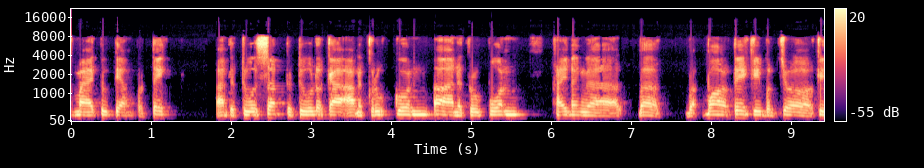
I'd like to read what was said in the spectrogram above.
ខ្មែរទូទាំងប្រទេសបាន ទទួលសិទ្ធទទួលដល់ការអនុគ្រោះគុណអនុគ្រោះពន្ធហើយនឹងបរទេសគេបញ្ចគេ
